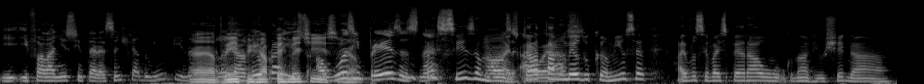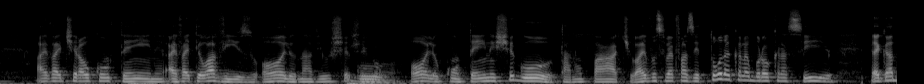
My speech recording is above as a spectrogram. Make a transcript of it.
E, e falar nisso interessante que a do INPE, né? É, a ela do INPE veio já pra permite isso, Algumas já. empresas, Não né? precisa mais. O cara tá no meio do caminho, você- aí você vai esperar o navio chegar. Aí vai tirar o container, aí vai ter o aviso. Olha, o navio chegou. Chegou. Olha, o container chegou, tá no pátio. Aí você vai fazer toda aquela burocracia. Pegar.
